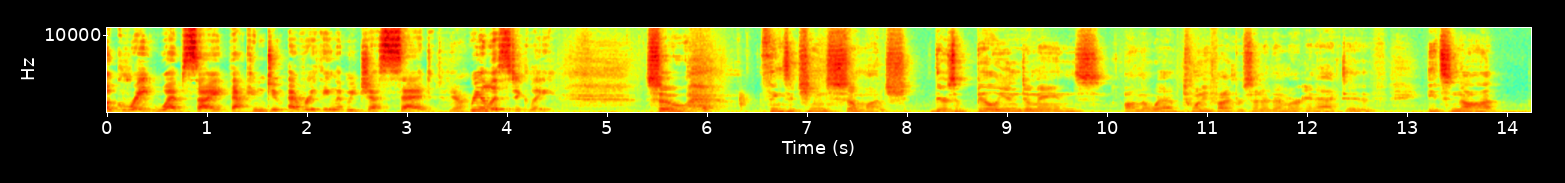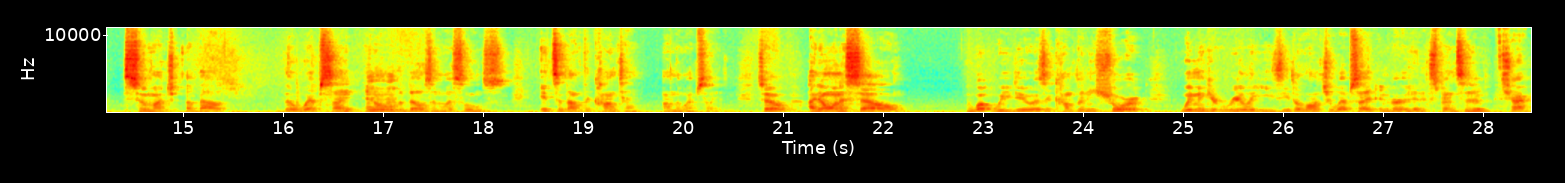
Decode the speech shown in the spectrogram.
a great website that can do everything that we just said Yeah. realistically? So things have changed so much. There's a billion domains on the web. 25% of them are inactive. It's not so much about the website and all mm-hmm. the bells and whistles. It's about the content on the website. So I don't want to sell what we do as a company short. We make it really easy to launch a website and very inexpensive Sure.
